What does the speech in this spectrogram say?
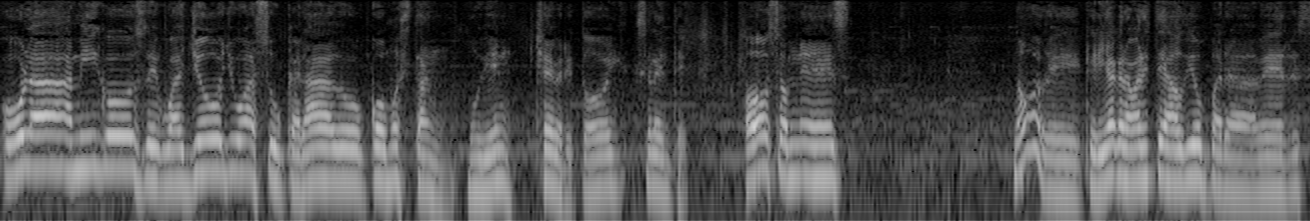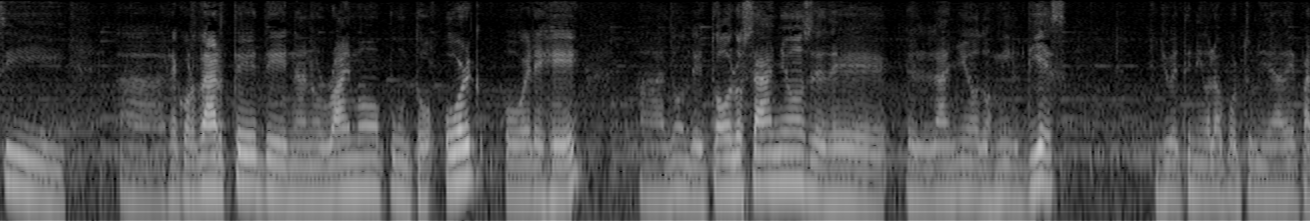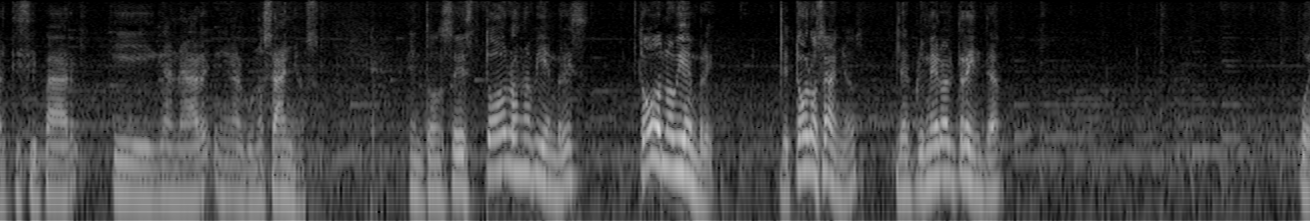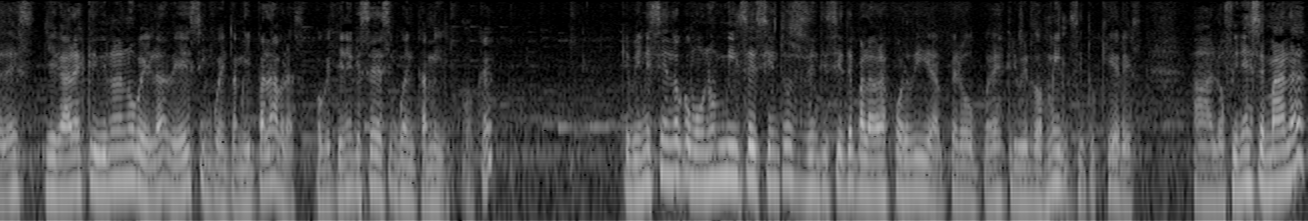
Hola amigos de Guayoyo Azucarado, ¿cómo están? Muy bien, chévere, todo excelente. Awesomeness. No, eh, quería grabar este audio para ver si uh, recordarte de nanorimo.org, ORG, uh, donde todos los años, desde el año 2010, yo he tenido la oportunidad de participar y ganar en algunos años. Entonces, todos los noviembres, todo noviembre, de todos los años, del primero al 30, puedes llegar a escribir una novela de 50.000 palabras, porque tiene que ser de 50.000, ¿ok? Que viene siendo como unos 1.667 palabras por día, pero puedes escribir 2.000 si tú quieres. A los fines de semana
